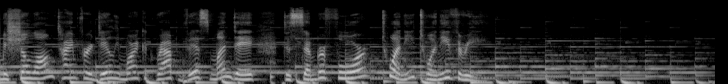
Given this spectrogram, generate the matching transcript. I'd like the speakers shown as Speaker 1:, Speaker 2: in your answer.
Speaker 1: Michelle Long. Time for a daily market wrap this Monday, December 4, 2023.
